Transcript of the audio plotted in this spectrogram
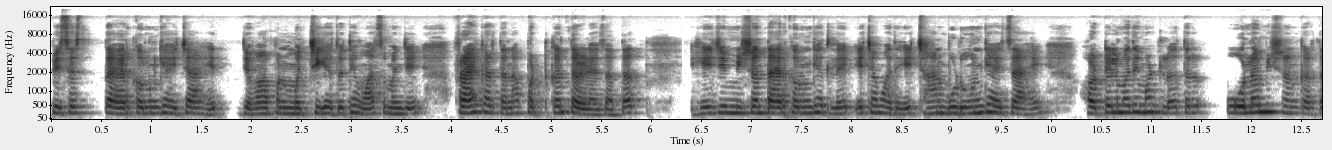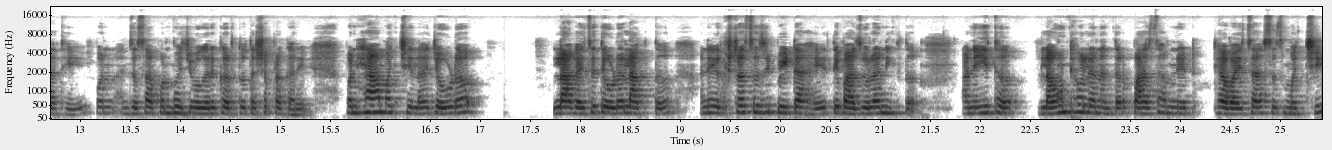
पीसेस तयार करून घ्यायचे आहेत. जेव्हा आपण मच्छी घेतो तेव्हाच. म्हणजे फ्राय करताना पटकन तळल्या जातात. हे जे मिश्रण तयार करून घेतले याच्यामध्ये हे छान बुडवून घ्यायचं आहे. हॉटेलमध्ये म्हटलं तर ओलं मिश्रण करतात हे. पण जसं आपण भजी वगैरे करतो तशा प्रकारे. पण ह्या मच्छीला जेवढं लागायचं तेवढं लागतं आणि एक्स्ट्राचं जे पीठ आहे ते बाजूला निघतं. आणि इथं लावून ठेवल्यानंतर पाच दहा मिनिट ठेवायचं असंच मच्छी.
